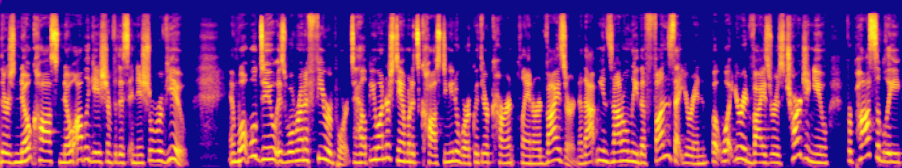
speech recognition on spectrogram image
There's no cost, no obligation for this initial review. And what we'll do is we'll run a fee report to help you understand what it's costing you to work with your current planner advisor. Now, that means not only the funds that you're in, but what your advisor is charging you for possibly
